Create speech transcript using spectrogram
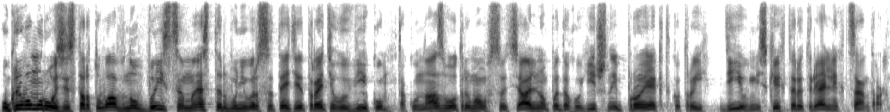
У Кривому Розі стартував новий семестр в університеті третього віку. Таку назву отримав соціально-педагогічний проєкт, котрий діє в міських територіальних центрах.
